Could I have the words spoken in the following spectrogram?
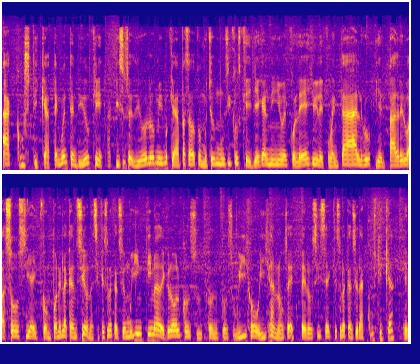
acústica. Tengo entendido que aquí sucedió lo mismo que ha pasado con muchos músicos que llega el niño del colegio y le cuenta algo y el padre lo asocia y compone la canción. Así que es una canción muy íntima de Grohl con su, con, su hijo o hija, no sé, pero sí sé que es una canción acústica. Eh,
